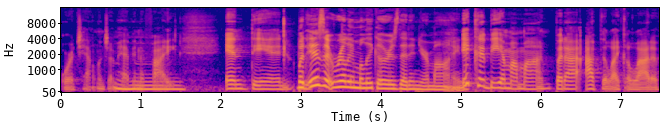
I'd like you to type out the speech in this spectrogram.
or a challenge I'm having to fight. Mm. And then but is it really Malika or is that in your mind? it could be in my mind, but I, I feel like a lot of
